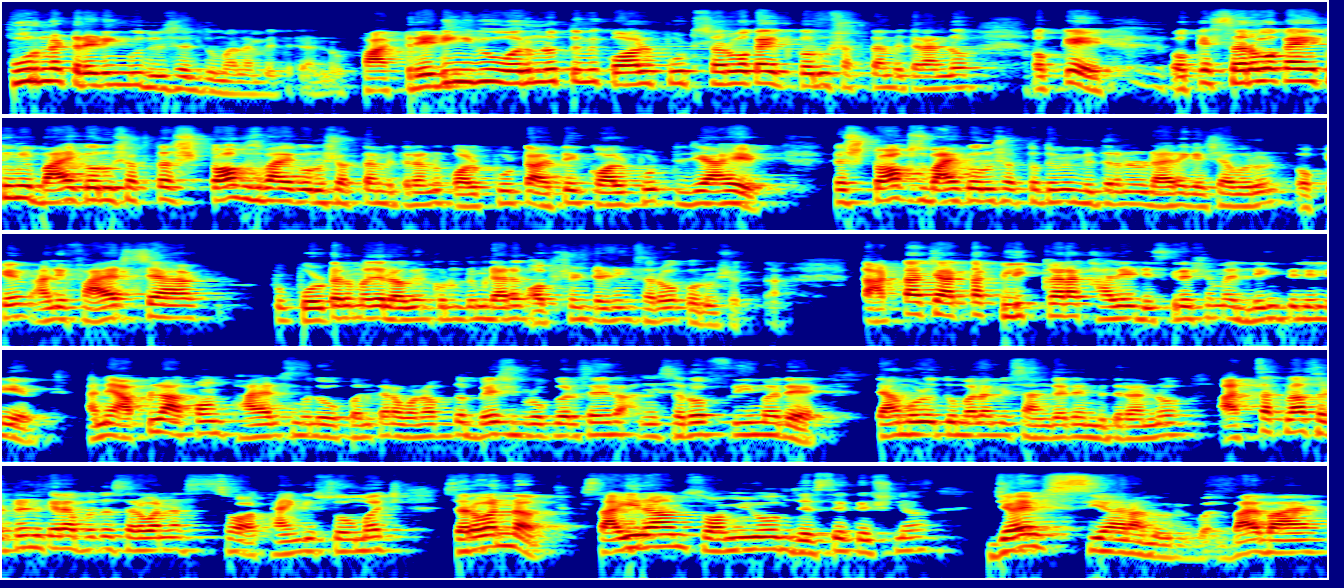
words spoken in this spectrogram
पूर्ण ट्रेडिंग व्यू दिसेल तुम्हाला मित्रांनो. फा ट्रेडिंग व्ह्यूवरूनच तुम्ही कॉल पुट सर्व काही करू शकता मित्रांनो. ओके ओके सर्व काही तुम्ही बाय करू शकता स्टॉक्स बाय करू शकता मित्रांनो. कॉलपुट ते कॉलपुट जे आहे ते स्टॉक्स बाय करू शकता तुम्ही मित्रांनो डायरेक्ट याच्यावरून. ओके आणि फायर्सच्या पोर्टलमध्ये लॉग इन करून तुम्ही डायरेक्ट ऑप्शन ट्रेडिंग सर्व करू शकता. टाटाच्या आत्ता क्लिक करा खाली डिस्क्रिप्शनमध्ये लिंक दिलेली आहे. आणि आपलं अकाउंट फायर्समध्ये ओपन करा. One of the best brokers आहेत आणि सर्व फ्रीमध्ये आहे. त्यामुळे तुम्हाला मी सांगत आहे मित्रांनो आजचा क्लास अटेंड केल्याबद्दल सर्वांना सॉ थँक्यू सो मच सर्वांना साईराम स्वामी ओम जय श्री कृष्ण जय सियाराम एव्हरीवन बाय बाय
